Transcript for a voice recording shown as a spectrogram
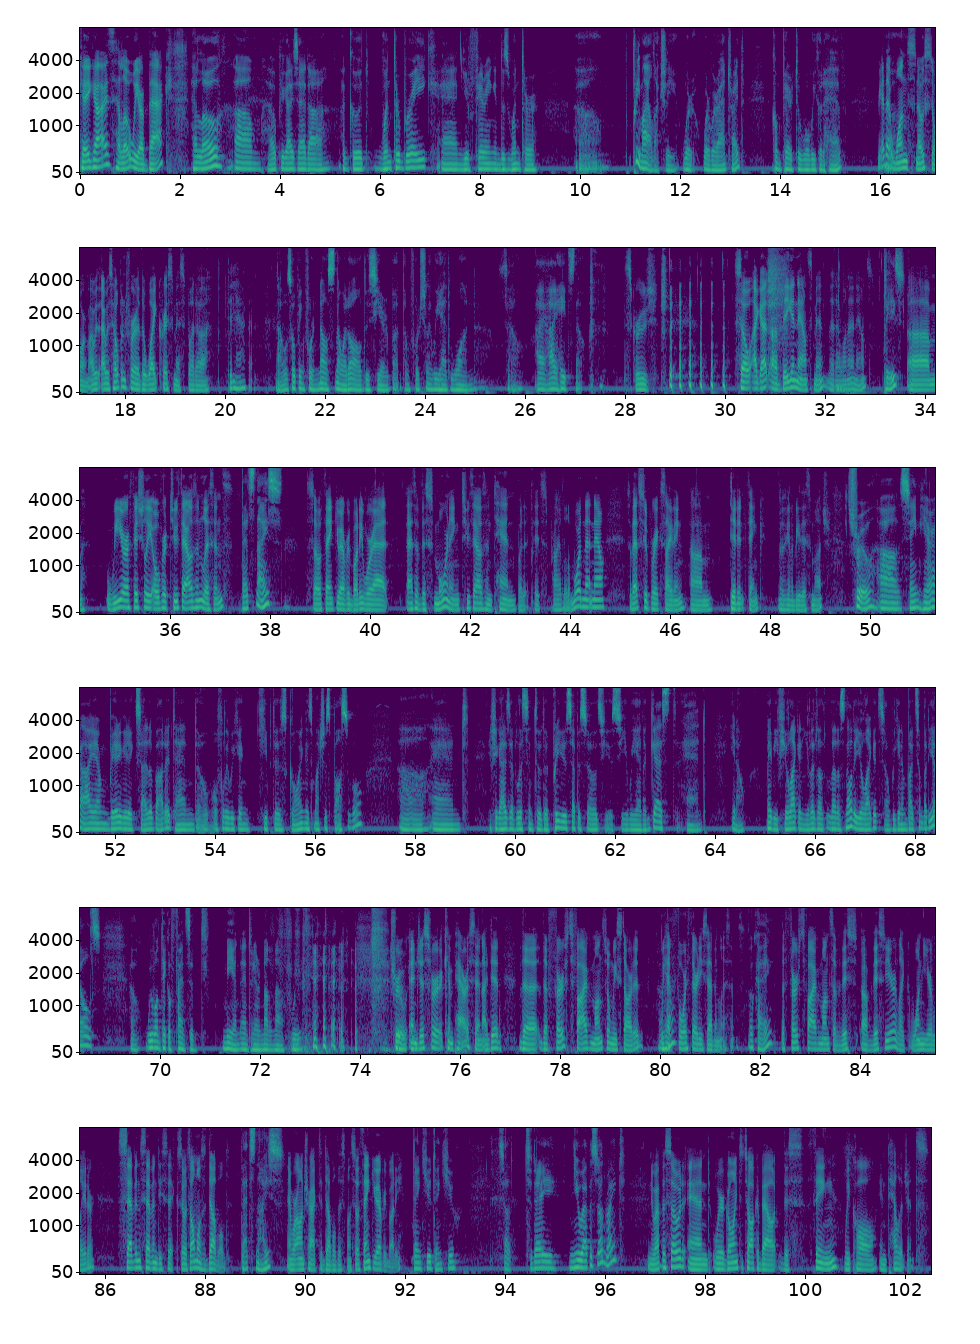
Okay, guys, hello, we are back. Hello, um, I hope you guys had a, a good winter break and you're faring in this winter um, pretty mild, actually, where, where we're at, right? Compared to what we could have. We had that one snowstorm. I was I was hoping for the white Christmas, but uh didn't happen. I was hoping for no snow at all this year, but unfortunately we had one. So I, I hate snow. Scrooge. so I got a big announcement that I want to announce. Please. Um, we are officially over 2,000 listens. That's nice. So thank you, everybody. We're at, as of this morning, 2010, but it, it's probably a little more than that now. So that's super exciting. Um, didn't think it was going to be this much. True. Uh, same here. I am very, very excited about it, and uh, hopefully we can keep this going as much as possible. Uh, and if you guys have listened to the previous episodes, you see we had a guest, and you know maybe if you like it, you let let us know that you like it, so we can invite somebody else. Uh, we won't take offense at me and Anthony are not enough. We True. Okay. And just for comparison, I did the the first five months when we started, we had Uh-huh. 437 listens. okay. The first five months of this of this year, like one year later, 776. So it's almost doubled, That's nice. and we're on track to double this month. So thank you, everybody. Thank you, thank you. So today, new episode, right? New episode, and we're going to talk about this thing we call intelligence.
